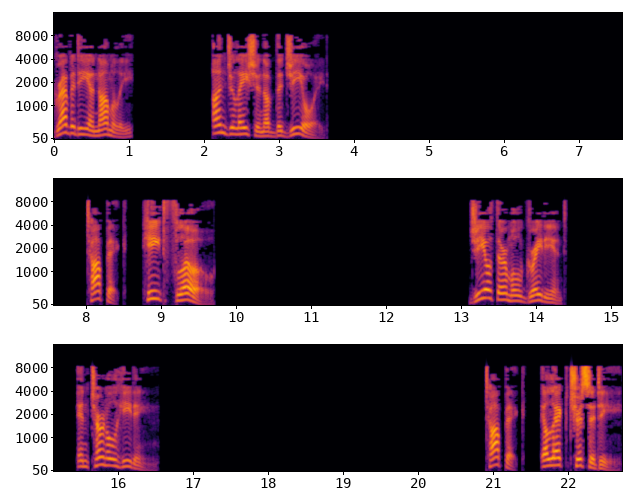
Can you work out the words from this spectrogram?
Gravity anomaly Undulation of the geoid Topic: Heat flow. Geothermal gradient. Internal heating. Topic: Electricity.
